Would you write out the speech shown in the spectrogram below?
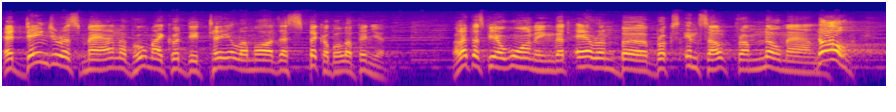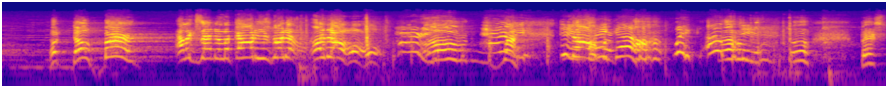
a dangerous man of whom I could detail a more despicable opinion. Well, let this be a warning that Aaron Burr brooks insult from no man. No! No, Burr! Alexander, look out! He's going to. Oh, no! Harry! Oh, Harry! Dear, no, wake up! Wake up, oh, dear! Oh, Bess,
